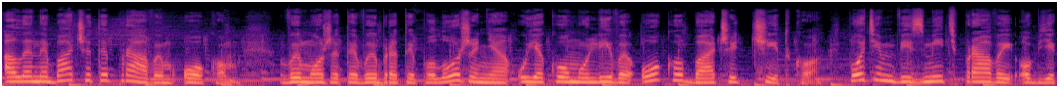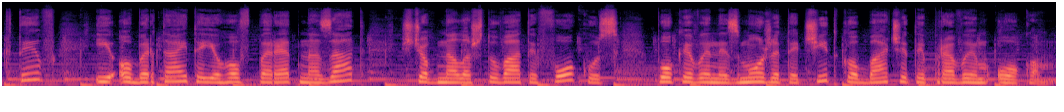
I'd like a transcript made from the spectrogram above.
але не бачите правим оком, ви можете вибрати положення, у якому ліве око бачить чітко. Потім візьміть правий об'єктив і обертайте його вперед-назад, щоб налаштувати фокус, поки ви не зможете чітко бачити правим оком.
